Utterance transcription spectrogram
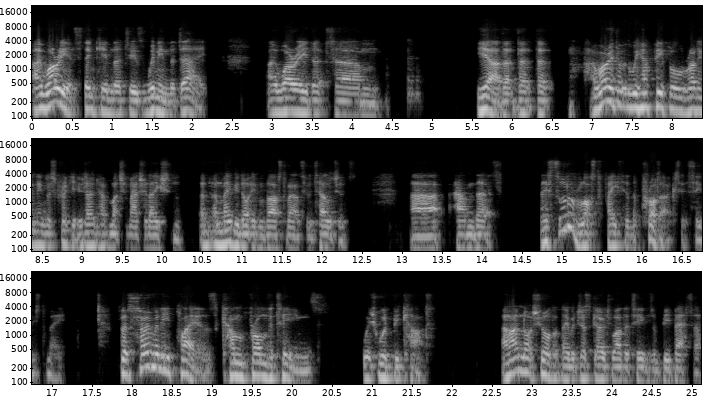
I worry it's thinking that is winning the day. I worry that, um, yeah, that, that, that I worry that we have people running English cricket who don't have much imagination and, and maybe not even vast amounts of intelligence. Uh, and that they've sort of lost faith in the product, it seems to me. But so many players come from the teams which would be cut and I'm not sure that they would just go to other teams and be better.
